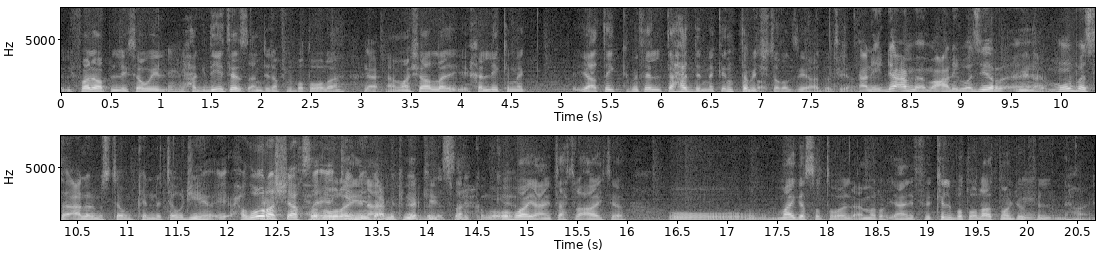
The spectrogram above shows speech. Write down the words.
ال follow up اللي يسويه. حق details عندنا في البطولة نعم. يعني ما شاء الله يخليك إنك يعطيك مثل تحدي إنك أنت. بتشتغل زيادة وزيادة يعني دعم معالي الوزير آه، نعم. مو بس على المستوى يمكن توجيه حضوره الشخصي حضوره أكيد نعم، دعم كبير أكيد بالنسبة صح. لكم وهو يعني تحت رعايته وما يقصر طول العمر يعني في كل البطولات موجود مم. في النهائي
